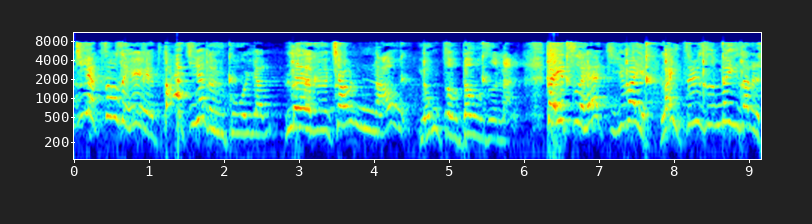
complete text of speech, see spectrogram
家走在大街头过样，来不叫闹，用走都是难。这次还几位来走是美人，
